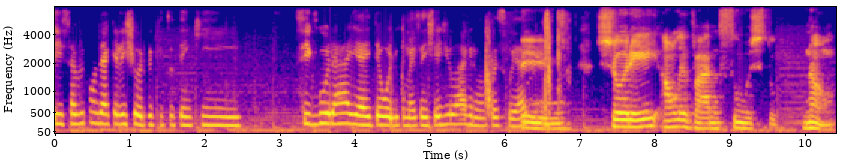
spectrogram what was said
E sabe quando é aquele choro que tu tem que segurar e aí teu olho começa a encher de lágrimas? Pois foi assim. Sim. Chorei ao levar um susto. Não,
